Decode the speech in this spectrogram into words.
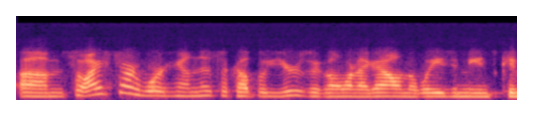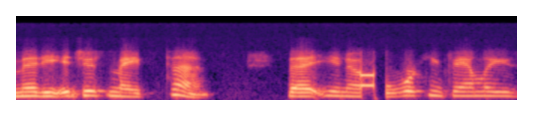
Um, so I started working on this a couple of years ago when I got on the Ways and Means Committee. It just made sense that you know working families.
